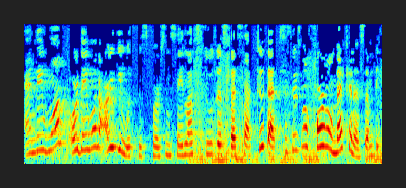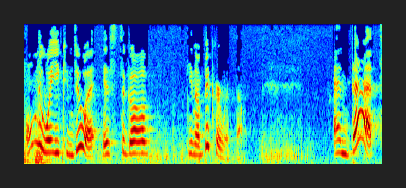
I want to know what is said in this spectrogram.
And they want, or they want to argue with this person, say, let's do this, let's not do that. Since there's no formal mechanism, the only way you can do it is to go, you know, bicker with them. And that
